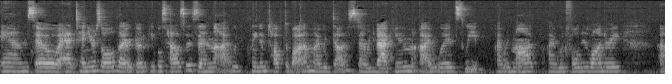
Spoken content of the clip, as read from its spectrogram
And so at 10 years old, I would go to people's houses and I would clean them top to bottom. I would dust, I would vacuum, I would sweep, I would mop, I would fold your laundry. Uh,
